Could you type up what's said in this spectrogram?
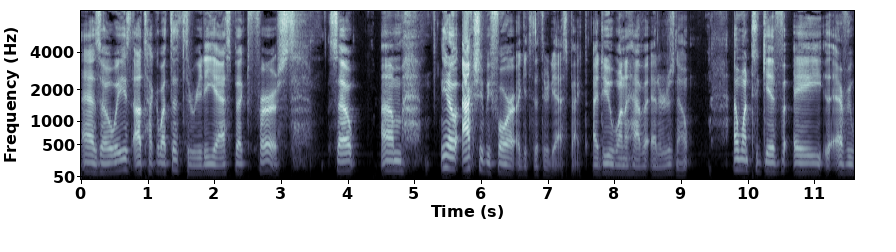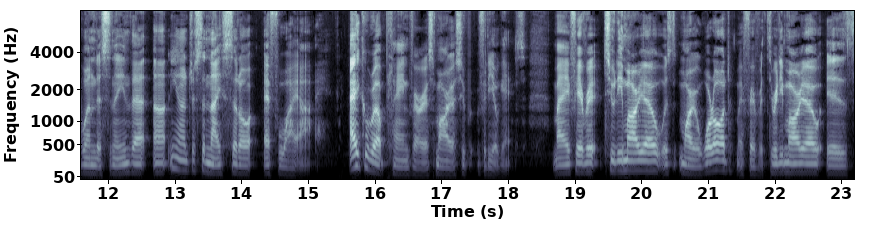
As always, I'll talk about the 3D aspect first. So, um, you know, actually, before I get to the 3D aspect, I do want to have an editor's note. I want to give a everyone listening that, uh, you know, just a nice little FYI. I grew up playing various Mario Super video games. My favorite 2D Mario was Mario World. My favorite 3D Mario is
